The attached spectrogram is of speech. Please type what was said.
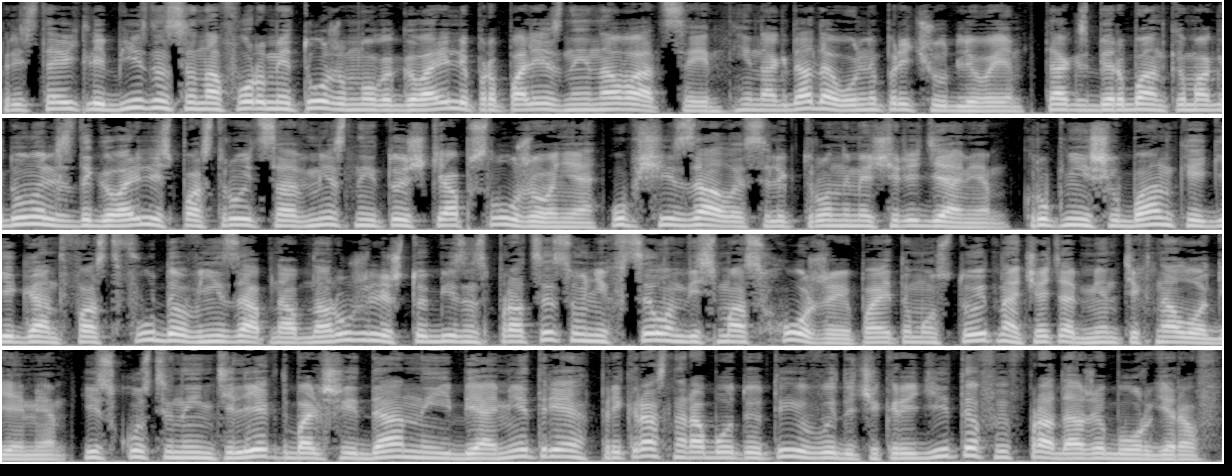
Представители бизнеса на форуме тоже много говорили про полезные инновации, иногда довольно причудливые. Так Сбербанк и Макдональдс договорились построить совместные точки обслуживания, общие залы с электронными очередями. Крупнейший банк и гигант фастфуда внезапно обнаружили, что бизнес-процессы у них в целом весьма схожие, поэтому стоит начать обмен технологиями. Искусственный интеллект, большие данные и биометрия прекрасно работают и в выдаче кредитов, и в продаже бургеров.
